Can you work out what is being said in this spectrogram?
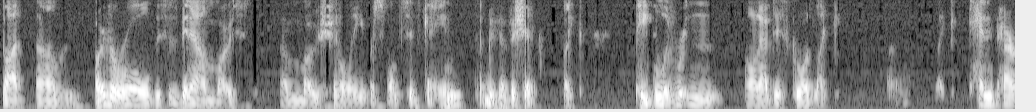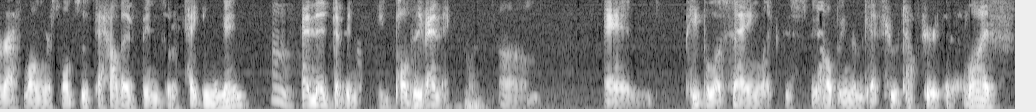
But um, overall, this has been our most emotionally responsive game that we've ever shipped. Like people have written on our Discord like like ten paragraph long responses to how they've been sort of taking the game, Hmm. and they've been positive ending. Um, and people are saying like this has been helping them get through tough periods in their life.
